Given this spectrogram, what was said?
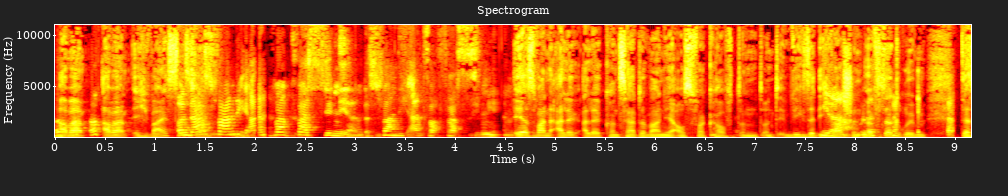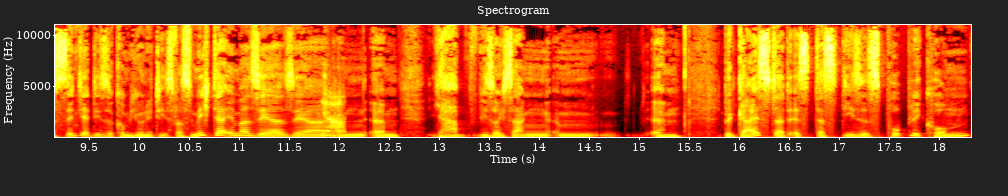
Aber, aber ich weiß Und das fand ich einfach faszinierend. Das fand ich einfach faszinierend. Ja, es waren alle, alle Konzerte waren ja ausverkauft und, und wie gesagt, ich Ja, war schon das öfter drüben. Das sind ja diese Communities. Was mich da immer sehr, sehr, Ja. ähm, ähm, ja, wie soll ich sagen, ähm, ähm, begeistert ist, dass dieses Publikum,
